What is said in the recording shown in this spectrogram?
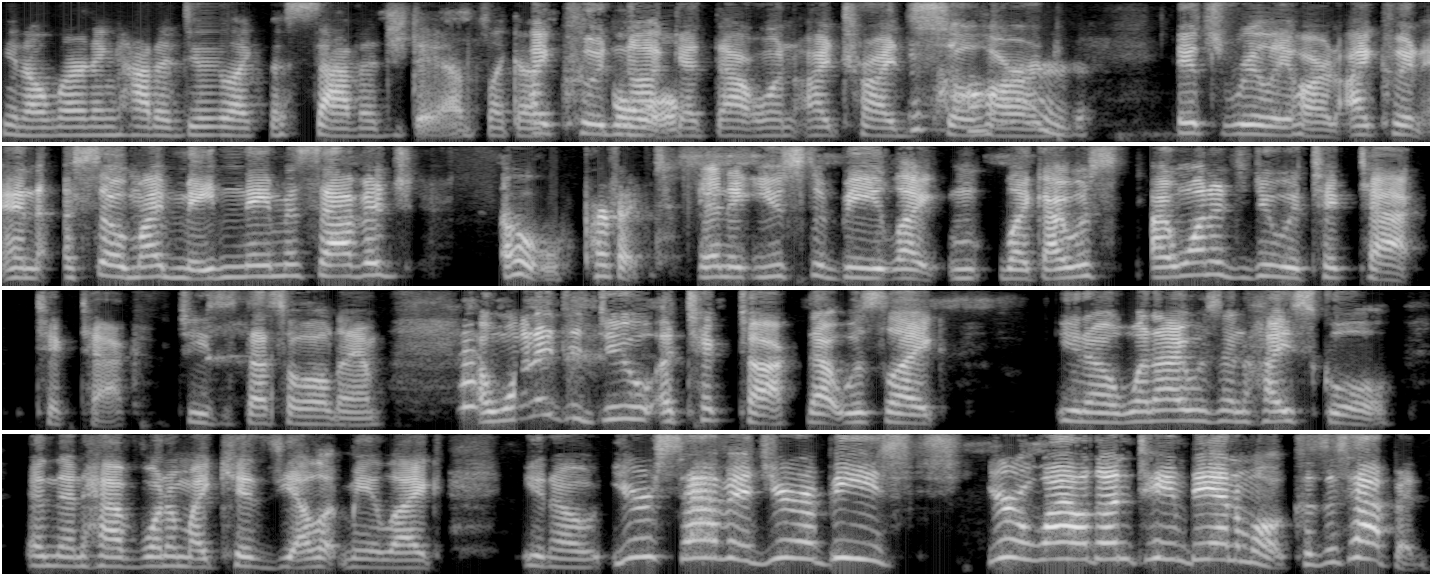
you know, learning how to do like the savage dance, like a I could bowl. not get that one. I tried It's so hard. It's really hard. I couldn't. And uh, so my maiden name is Savage. Oh, perfect. and it used to be like like I was I wanted to do a tic tac tic tac. Jesus, that's how old I am. I wanted to do a TikTok that was like, you know, when I was in high school, and then have one of my kids yell at me like, you know, you're savage, you're a beast, you're a wild, untamed animal, because this happened.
